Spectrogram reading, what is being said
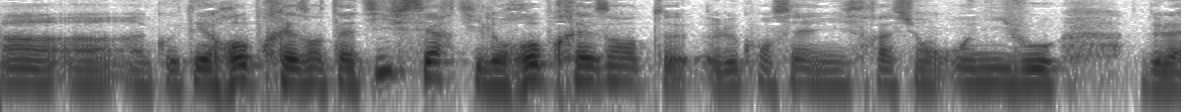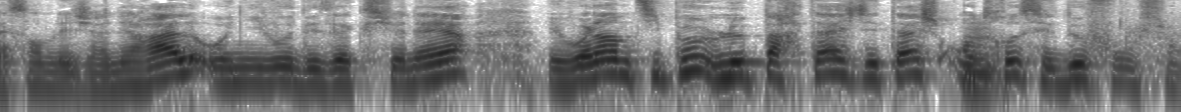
un, un- un côté représentatif. Certes, il représente le conseil d'administration au niveau de l'Assemblée générale, au niveau des actionnaires, mais voilà un petit peu le partage des tâches Mm. entre ces deux fonctions.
